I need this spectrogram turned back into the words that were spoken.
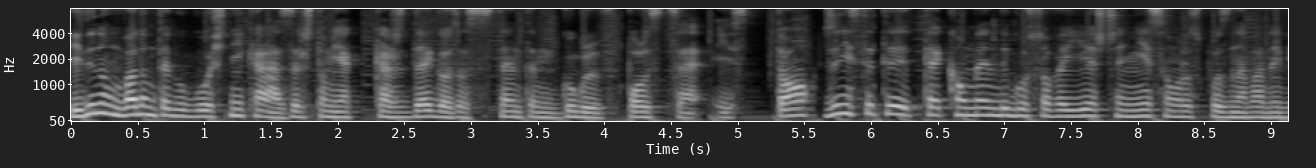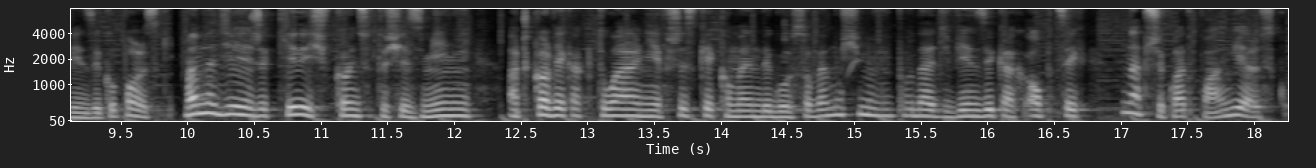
Jedyną wadą tego głośnika, zresztą jak każdego z asystentem Google w Polsce jest to, że niestety te komendy głosowe jeszcze nie są rozpoznawane w języku polskim. Mam nadzieję, że kiedyś w końcu to się zmieni, aczkolwiek aktualnie wszystkie komendy głosowe musimy wypowiadać w językach obcych, na przykład po angielsku.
